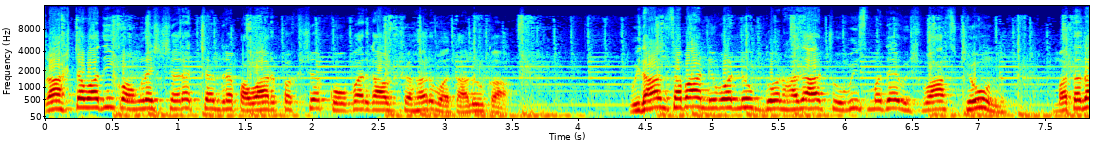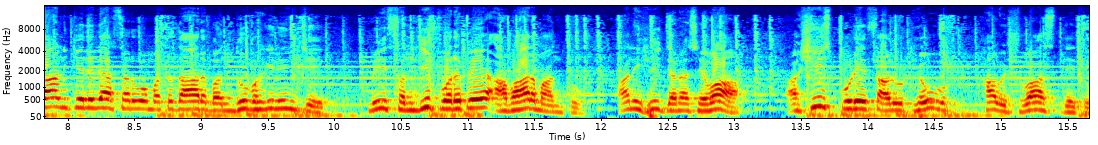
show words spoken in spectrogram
राष्ट्रवादी काँग्रेस शरदचंद्र पवार पक्ष कोपरगाव शहर व तालुका. विधानसभा निवडणूक दोन हजार चोवीसमध्ये विश्वास ठेवून मतदान केलेल्या सर्व मतदार बंधू भगिनींचे मी संदीप वरपे आभार मानतो आणि ही जनसेवा अशीच पुढे चालू ठेवू हा विश्वास देतो.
